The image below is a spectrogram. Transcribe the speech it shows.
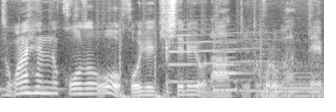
そこら辺の構造を攻撃してるようなっていうところがあって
